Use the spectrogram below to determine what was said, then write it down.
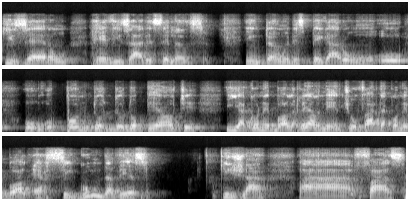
quiseram revisar esse lance. Então eles pegaram o o, o ponto do, do pênalti e a Conebol, realmente, o VAR da Conebol é a segunda vez que já ah, faz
